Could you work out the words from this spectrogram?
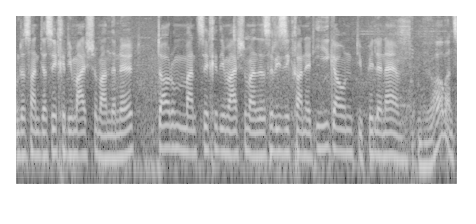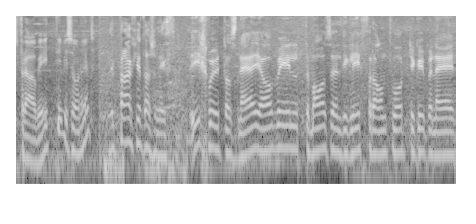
Und das haben ja sicher die meisten Männer nicht. Darum wollen sicher die meisten Männer das Risiko nicht eingehen und die Pille nehmen. Ja, wenn es die Frau will, wieso nicht? Ich brauche das nicht. Ich würde das nehmen, ja, weil der Mann soll die gleiche Verantwortung übernehmen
